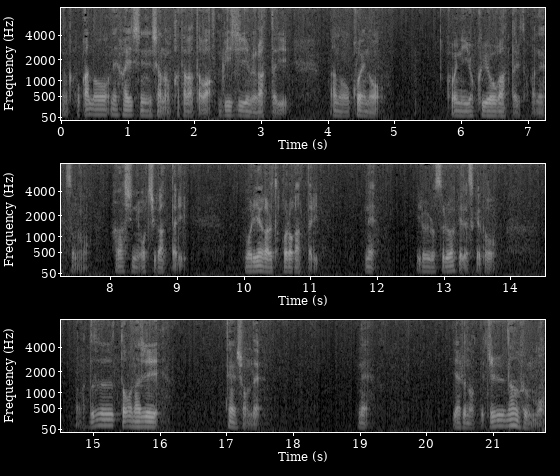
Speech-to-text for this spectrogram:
なんか他のね、配信者の方々は BGM があったり、あの、声の、声に抑揚があったりとかね、その、話にオチがあったり、盛り上がるところがあったり、ね、いろいろするわけですけど、ずーっと同じテンションで、ね、やるのって十何分も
